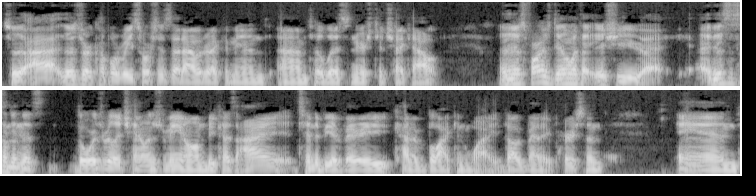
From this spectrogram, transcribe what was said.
So I, those are a couple of resources that I would recommend um, to listeners to check out. And then as far as dealing with that issue, uh, this is something that's the Lord's really challenged me on because I tend to be a very kind of black and white, dogmatic person. And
